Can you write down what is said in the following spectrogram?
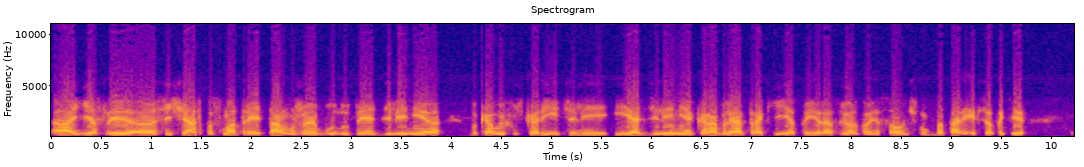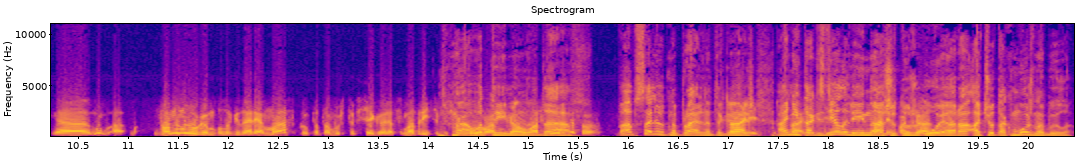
А если э, сейчас посмотреть, там уже будут и отделения боковых ускорителей, и отделение корабля от ракеты, и развертывание солнечных батарей. Все-таки э, ну, а, во многом благодаря Маску, потому что все говорят, смотрите, почему А, вот именно, да. Нету. Абсолютно правильно ты говоришь. Стали, Они стали так сделали, и наши тоже. Ой, а, а что так можно было?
